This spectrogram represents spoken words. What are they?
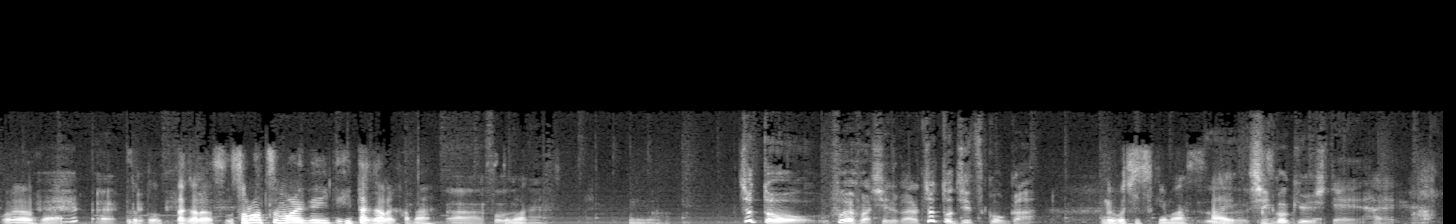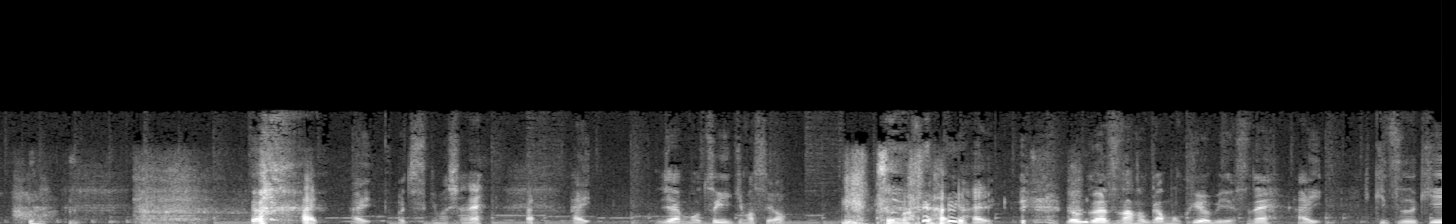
ごめんなさい。はいちょっと、だから、そそのつもりでいいたからかな。ああ、そうだね。うん。ちょっと、ふわふわしてるから、ちょっと落ち着こうか。落ち着きます。はい。うん深呼吸して、はい。はい。はい、落ち着きましたね。はい。じゃあもう次行きますよ。すいません。はいはい。6月7日木曜日ですね。はい。引き続き、え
